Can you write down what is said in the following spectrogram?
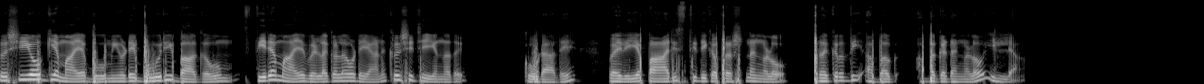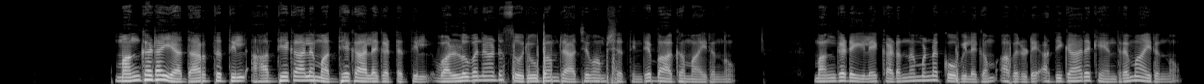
കൃഷിയോഗ്യമായ ഭൂമിയുടെ ഭൂരിഭാഗവും സ്ഥിരമായ വിളകളോടെയാണ് കൃഷി ചെയ്യുന്നത്. കൂടാതെ വലിയ പാരിസ്ഥിതിക പ്രശ്നങ്ങളോ പ്രകൃതി അപ അപകടങ്ങളോ ഇല്ല. മങ്കട യഥാർത്ഥത്തിൽ ആദ്യകാല മധ്യകാലഘട്ടത്തിൽ വള്ളുവനാട് സ്വരൂപം രാജവംശത്തിന്റെ ഭാഗമായിരുന്നു. മങ്കടയിലെ കടന്നമണ്ണ കോവിലകം അവരുടെ അധികാര കേന്ദ്രമായിരുന്നു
